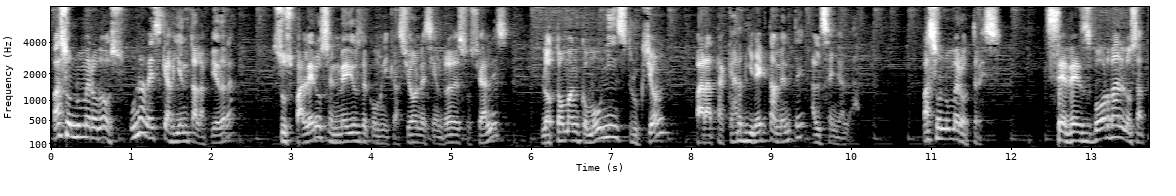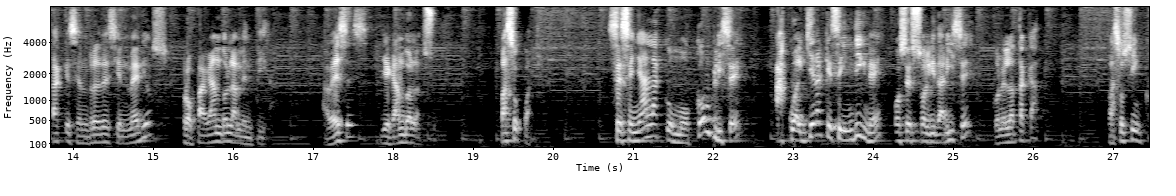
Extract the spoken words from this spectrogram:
Paso número dos. Una vez que avienta la piedra, sus paleros en medios de comunicaciones y en redes sociales lo toman como una instrucción para atacar directamente al señalado. Paso número tres. Se desbordan los ataques en redes y en medios propagando la mentira, a veces llegando al absurdo. Paso 4. Se señala como cómplice a cualquiera que se indigne o se solidarice con el atacado. Paso 5.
